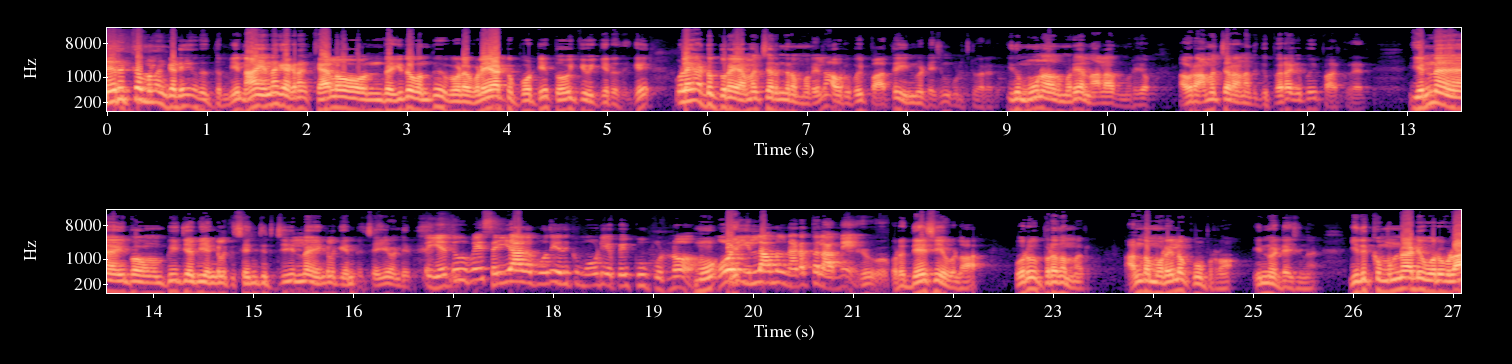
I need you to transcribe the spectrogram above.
நெருக்கமெல்லாம் கிடையாது தம்பி. நான் என்ன கேட்குறேன் கேலோ இந்த இதை வந்து விளை- விளையாட்டு போட்டியை துவக்கி வைக்கிறதுக்கு விளையாட்டுத்துறை அமைச்சருங்கிற முறையில் அவர் போய் பார்த்து இன்விடேஷன் கொடுத்துட்டு வர்றாரு. இது மூணாவது முறையோ நாலாவது முறையோ அவர் அமைச்சரானதுக்கு பிறகு போய் பார்க்குறாரு. என்ன இப்போ பிஜேபி எங்களுக்கு செஞ்சிருச்சு இல்லை எங்களுக்கு என்ன செய்ய வேண்டியது? இல்ல, எதுவுமே செய்யாத போது எதுக்கு மோடியை போய் கூப்பிடணும்? மோடி இல்லாமல் நடத்தலாமே? ஒரு தேசிய விழா ஒரு பிரதமர் அந்த முறையில் கூப்பிடுறோம் இன்விடேஷனை இதுக்கு முன்னாடி ஒரு விழா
